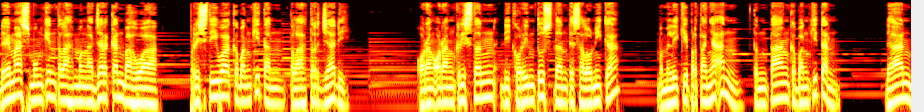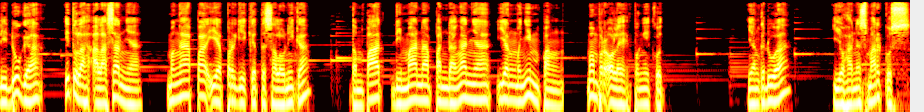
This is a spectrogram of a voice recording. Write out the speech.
Demas mungkin telah mengajarkan bahwa peristiwa kebangkitan telah terjadi. Orang-orang Kristen di Korintus dan Tesalonika memiliki pertanyaan tentang kebangkitan, dan diduga itulah alasannya mengapa ia pergi ke Tesalonika, tempat di mana pandangannya yang menyimpang memperoleh pengikut. Yang kedua, Yohanes Markus.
